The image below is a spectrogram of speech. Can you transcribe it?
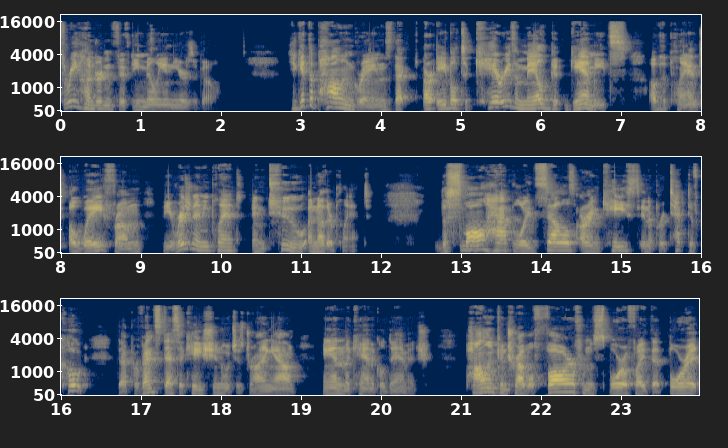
350 million years ago. You get the pollen grains that are able to carry the male gametes of the plant away from the originating plant and to another plant. The small haploid cells are encased in a protective coat that prevents desiccation, which is drying out, and mechanical damage. Pollen can travel far from the sporophyte that bore it,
